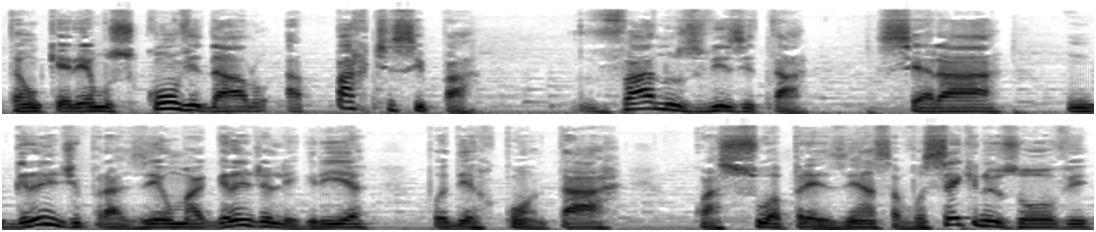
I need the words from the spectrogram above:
Então queremos convidá-lo a participar. Vá nos visitar. Será um grande prazer, uma grande alegria poder contar com a sua presença. Você que nos ouve,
